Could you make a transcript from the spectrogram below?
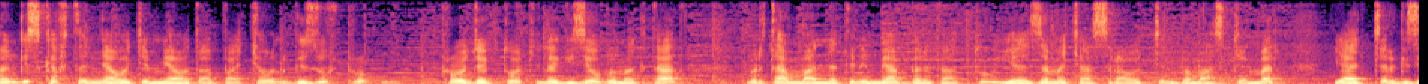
መንግስት ከፍተኛ ውጭ የሚያወጣባቸውን ግዙፍ ፕሮጀክቶች ለጊዜው በመክታት ምርታማነትን የሚያበረታቱ የዘመቻ ስራዎችን በማስጀመር የአጭር ጊዜ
